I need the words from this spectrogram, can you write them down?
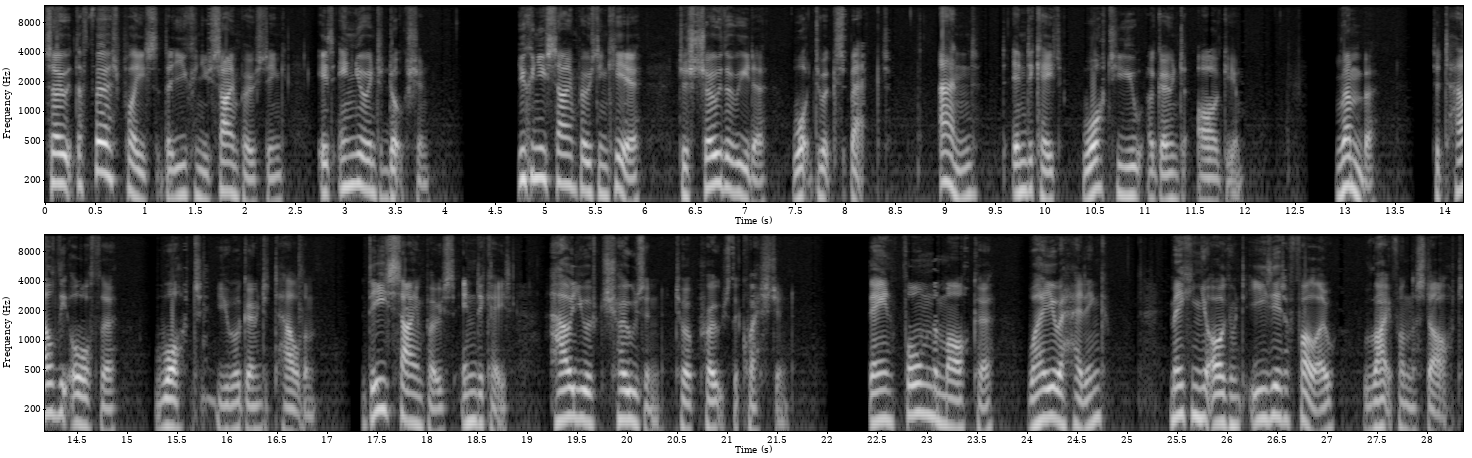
So the first place that you can use signposting is in your introduction. You can use signposting here to show the reader what to expect and to indicate what you are going to argue. Remember to tell the author what you are going to tell them. These signposts indicate how you have chosen to approach the question. They inform the marker where you are heading, making your argument easier to follow right from the start.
